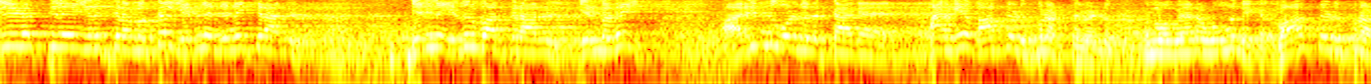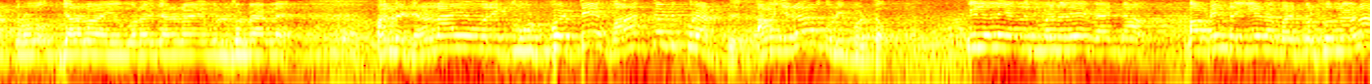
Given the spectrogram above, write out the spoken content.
ஈழத்திலே இருக்கிற மக்கள் என்ன நினைக்கிறார்கள் என்ன எதிர்பார்க்கிறார்கள் என்பதை அறிந்து கொள்வதற்காக அங்கே வாக்கெடுப்பு நடத்த வேண்டும். நம்ம வேற ஒண்ணும் கேட்கல. வாக்கெடுப்பு நடத்தணும். ஜனநாயக முறை ஜனநாயக முறை சொல்றாங்கல்ல. அந்த ஜனநாயக முறைக்கு உட்பட்டு வாக்கெடுப்பு நடத்து. அவன் ஏதாவது குடிப்பட்டோம் இல்ல இல்ல எங்களுக்கு விடுதலையே வேண்டாம் அப்படின்ற ஈழ மக்கள் சொன்னாங்கன்னா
